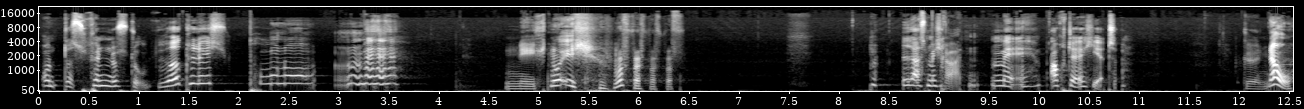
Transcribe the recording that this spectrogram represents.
Und das findest du wirklich, Bruno? Nee. Nicht nur ich. Wuff, wuff, wuff, wuff. Lass mich raten. Nee, auch der Hirte. Genau,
